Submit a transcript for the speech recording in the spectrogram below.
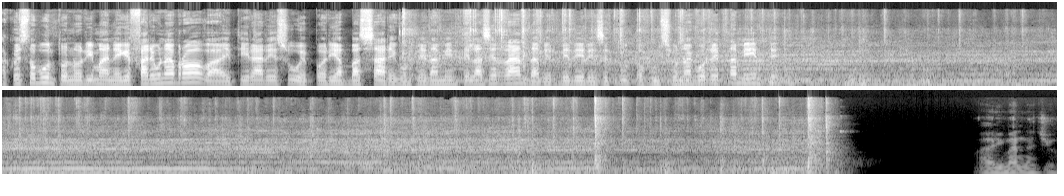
A questo punto non rimane che fare una prova e tirare su e poi riabbassare completamente la serranda per vedere se tutto funziona correttamente. Rimane giù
